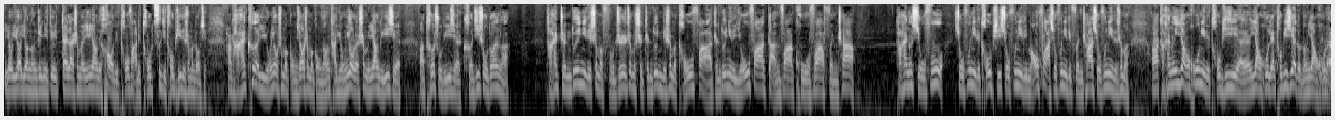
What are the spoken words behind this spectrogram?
要要要能给你对带来什么一样的好的头发的头刺激头皮的什么东西，而它还可以拥有什么功效、什么功能？它拥有了什么样的一些啊特殊的一些科技手段啊？它还针对你的什么肤质？这么是针对你的什么头发？针对你的油发、干发、枯发、分叉？它还能修复，修复你的头皮，修复你的毛发，修复你的分叉，修复你的什么？啊，它还能养护你的头皮屑，养护连头皮屑都能养护了。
